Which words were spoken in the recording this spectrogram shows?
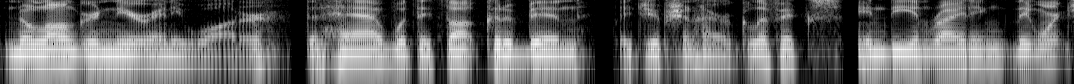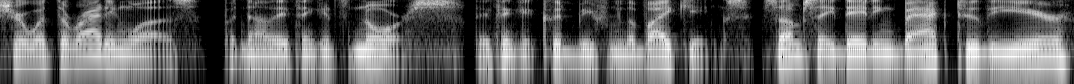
no longer near any water, that have what they thought could have been Egyptian hieroglyphics, Indian writing. They weren't sure what the writing was, but now they think it's Norse. They think it could be from the Vikings. Some say dating back to the year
